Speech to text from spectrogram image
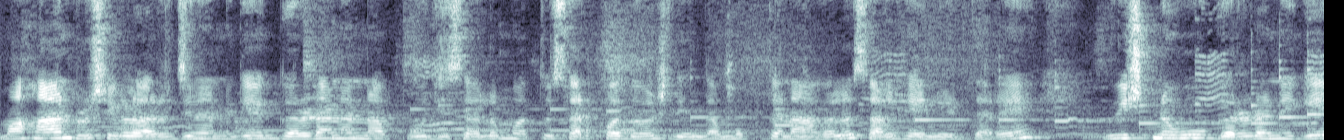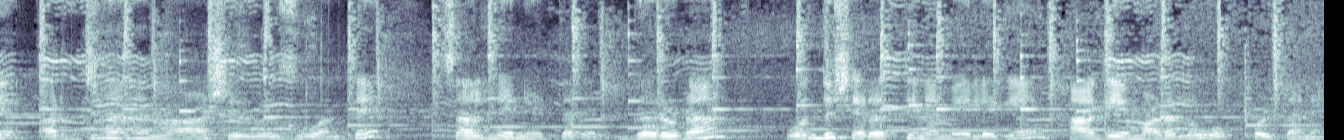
ಮಹಾನ್ ಋಷಿಗಳು ಅರ್ಜುನನಿಗೆ ಗರುಡನನ್ನು ಪೂಜಿಸಲು ಮತ್ತು ಸರ್ಪದೋಷದಿಂದ ಮುಕ್ತನಾಗಲು ಸಲಹೆ ನೀಡ್ತಾರೆ. ವಿಷ್ಣುವು ಗರುಡನಿಗೆ ಅರ್ಜುನನನ್ನು ಆಶೀರ್ವದಿಸುವಂತೆ ಸಲಹೆ ನೀಡ್ತಾರೆ. ಗರುಡ ಒಂದು ಷರತ್ತಿನ ಮೇಲೆಗೆ ಹಾಗೆ ಮಾಡಲು ಒಪ್ಕೊಳ್ತಾನೆ.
